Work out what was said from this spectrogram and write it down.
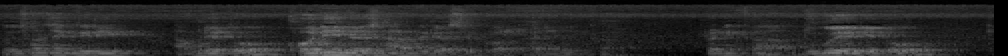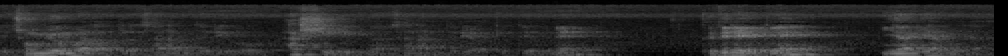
그 선생들이 아무래도 권위 있는 사람들이었을 것 아닙니까? 그러니까 누구에게도 존경받았던 사람들이고 학식이 있는 사람들이었기 때문에 그들에게 이야기합니다.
